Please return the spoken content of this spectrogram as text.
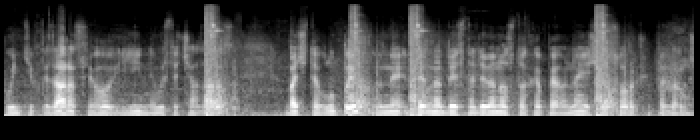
гвинтівки. Зараз його їй не вистачає. Зараз, бачите, влупив не- десь на 90 хп, у неї ще 40 хп залишилось.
